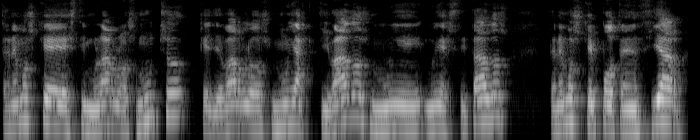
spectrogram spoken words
tenemos que estimularlos mucho, que llevarlos muy activados, muy, muy excitados. Tenemos que potenciar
